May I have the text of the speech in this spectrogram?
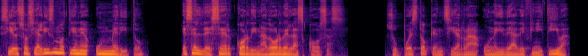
si el socialismo tiene un mérito, es el de ser coordinador de las cosas, supuesto que encierra una idea definitiva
